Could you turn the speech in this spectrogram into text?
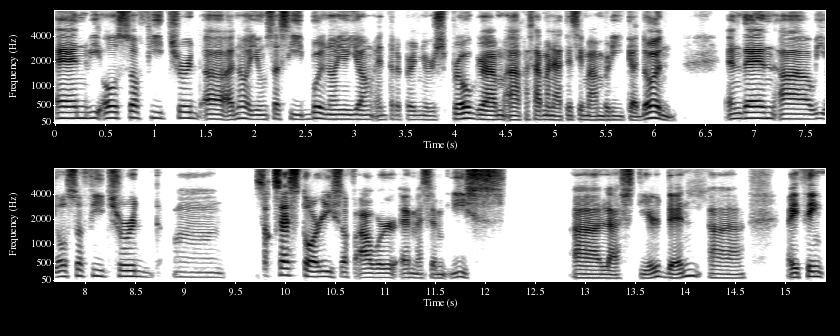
And we also featured uh, ano yung sa Sibol no yung Young Entrepreneurs Program uh, kasama natin si Ma'am Rica doon. And then uh, we also featured um, success stories of our MSMEs uh, last year then. Uh, I think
